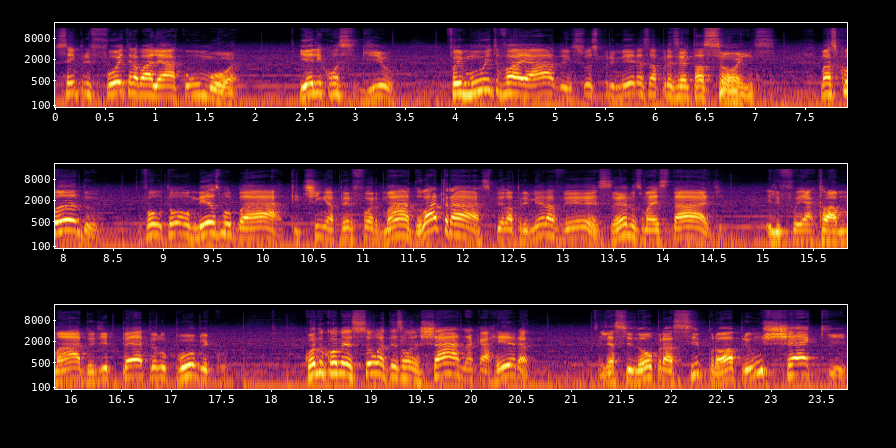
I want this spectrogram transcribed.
sempre foi trabalhar com humor. E ele conseguiu. Foi muito vaiado em suas primeiras apresentações. Mas quando voltou ao mesmo bar que tinha performado lá atrás pela primeira vez, anos mais tarde, ele foi aclamado de pé pelo público. Quando começou a deslanchar na carreira, ele assinou para si próprio um cheque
